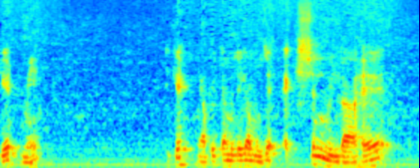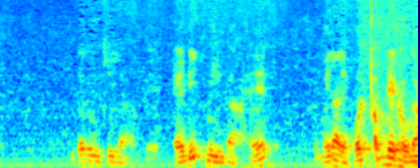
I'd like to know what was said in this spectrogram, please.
गेट में, ठीक है? यहाँ पे क्या मिलेगा? मुझे एक्शन मिल रहा है। इधर मुझे यहाँ पे एडिट मिल रहा है। मेरा रिकॉर्ड अपडेट होगा,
